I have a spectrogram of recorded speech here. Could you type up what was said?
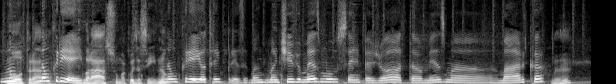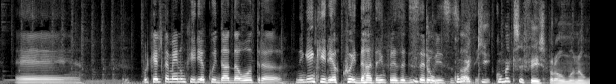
uma não, outra não criei. um braço, uma coisa assim, não. Não. criei outra empresa. Man- Mantive o mesmo CNPJ, a mesma marca. Uhum. é, Porque ele também não queria cuidar da outra. Ninguém queria cuidar da empresa de Então, serviço como é sozinho. que como é que você fez para uma não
